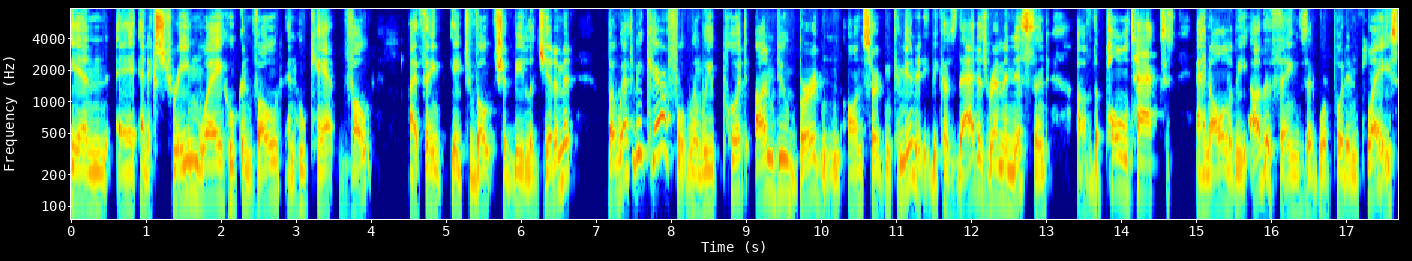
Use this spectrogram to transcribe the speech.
in a, an extreme way who can vote and who can't vote. I think each vote should be legitimate, but we have to be careful when we put undue burden on certain community because that is reminiscent of the poll tax and all of the other things that were put in place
